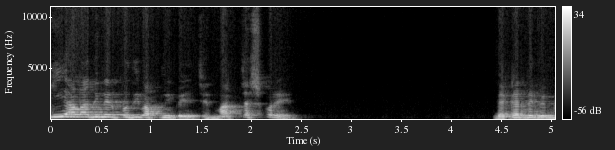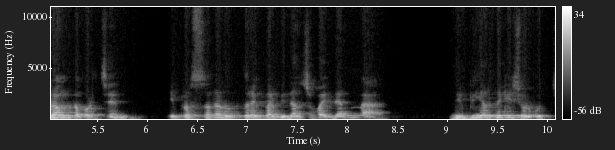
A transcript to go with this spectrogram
কি আলাদিনের প্রদীপ আপনি পেয়েছেন? মাছ চাষ করে? বেকারদের বিভ্রান্ত করছেন। এই প্রশ্নটার উত্তর একবার বিধানসভায় দেন না। বিপিএল থেকে সর্বোচ্চ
